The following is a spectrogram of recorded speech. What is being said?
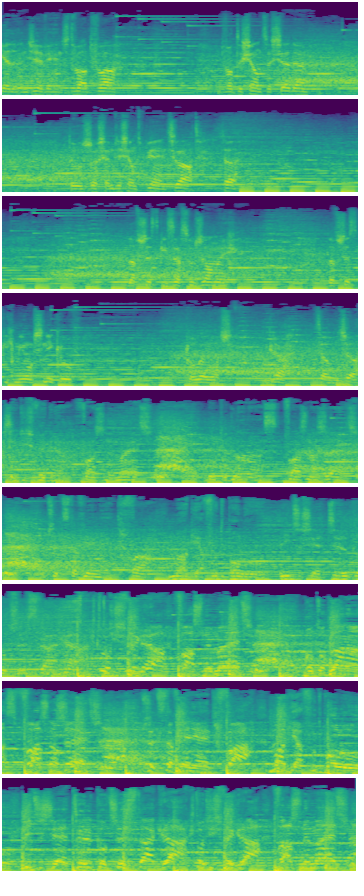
1922 2007 To już 85 lat. Te. Dla wszystkich zasłużonych. Dla wszystkich miłośników. Kolejarz gra ważny mecz Bo to dla nas ważna rzecz. Przedstawienie trwa Magia futbolu. Liczy się tylko czysta gra. Kto dziś wygra ważny mecz?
